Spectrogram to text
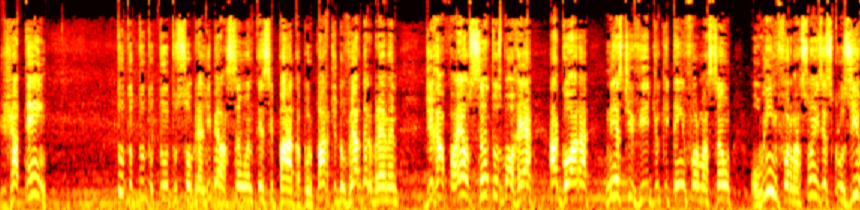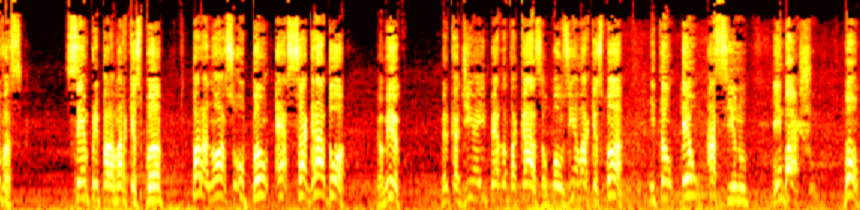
Já tem? Tudo, tudo, tudo sobre a liberação antecipada por parte do Werder Bremen de Rafael Santos Borré, agora neste vídeo que tem informação ou informações exclusivas, sempre para Marquespan. Para nós, o pão é sagrado. Meu amigo, mercadinho aí perto da tua casa, o pãozinho é Marquespan, então eu assino embaixo. Bom,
